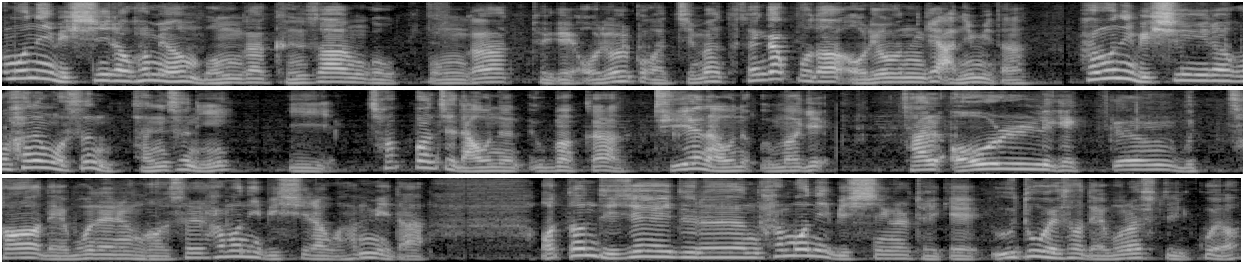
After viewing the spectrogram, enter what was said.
하모니 믹싱이라고 하면 뭔가 근사한 곡 뭔가 되게 어려울 것 같지만 생각보다 어려운 게 아닙니다. 하모니 믹싱이라고 하는 것은 단순히 이 첫 번째 나오는 음악과 뒤에 나오는 음악이 잘 어울리게끔 묻혀 내보내는 것을 하모니 믹싱이라고 합니다 어떤 DJ들은 하모니 믹싱을 되게 의도해서 내보낼 수도 있고요.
